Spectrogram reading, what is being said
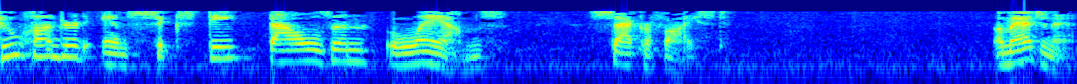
260,000 lambs sacrificed. Imagine that.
